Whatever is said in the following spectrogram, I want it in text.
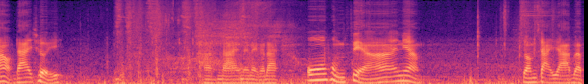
อ้าวได้เฉยอะได้ไหนๆก็ได้ โอ้ผมเสียเนี่ยยอมจ่ายยาแบบ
